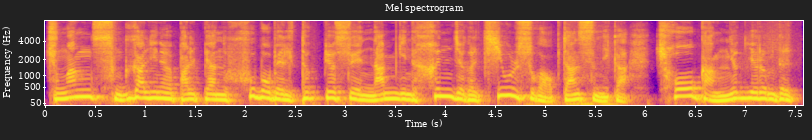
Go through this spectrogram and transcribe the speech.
중앙선거관리위원회 발표한 후보별 득표수에 남긴 흔적을 지울 수가 없지 않습니까? 초강력 여러분들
